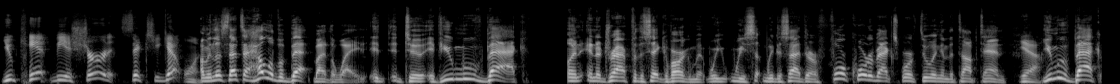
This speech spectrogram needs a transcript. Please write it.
you can't be assured at six you get one. I mean, listen, that's a hell of a bet, by the way. It, it- to if you move back on, in a draft for the sake of argument, we we we decide there are four quarterbacks worth doing in the top ten. Yeah. you move back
